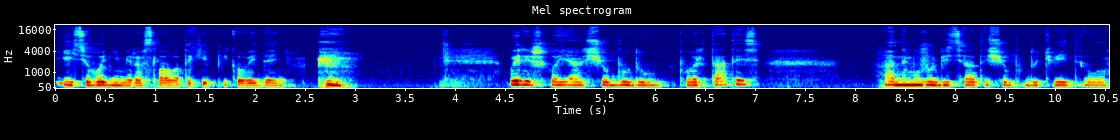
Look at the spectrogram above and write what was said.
І сьогодні Мірослава такий піковий день. Вирішила я, що буду повертатись, а не можу обіцяти, що будуть відео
